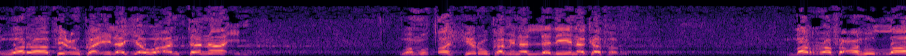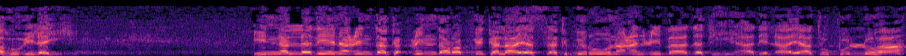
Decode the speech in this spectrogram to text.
ورافعك إلي وأنت نائم. ومطهرك من الذين كفروا. بل رفعه الله إليه. إن الذين عندك عند ربك لا يستكبرون عن عبادته. هذه الآيات كلها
